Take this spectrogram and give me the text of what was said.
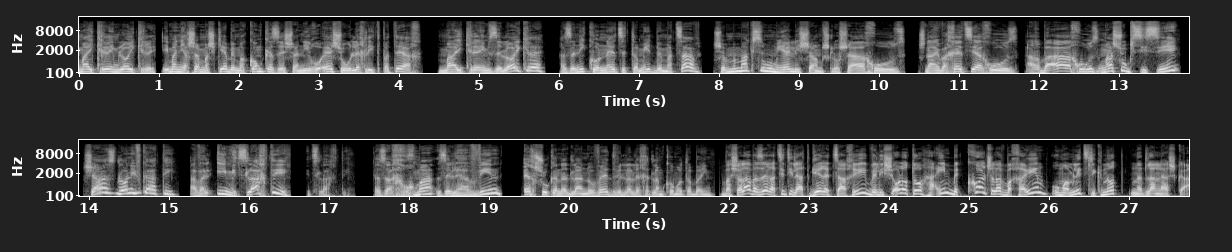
מה יקרה אם לא יקרה. אם אני עכשיו משקיע במקום כזה שאני רואה שהוא הולך להתפתח, מה יקרה אם זה לא יקרה? אז אני קונה את זה תמיד במצב שבמקסימום יהיה לי שם 3 אחוז, 2.5 אחוז, 4 אחוז, משהו בסיסי, שאז לא נפגעתי. אבל אם הצלחתי, הצלחתי. אז החוכמה זה להבין איך שוק הנדל"ן עובד וללכת למקומות הבאים. בשלב הזה רציתי לאתגר את צחי ולשאול אותו האם בכל שלב בחיים הוא ממליץ לקנות נדל"ן להשקעה.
